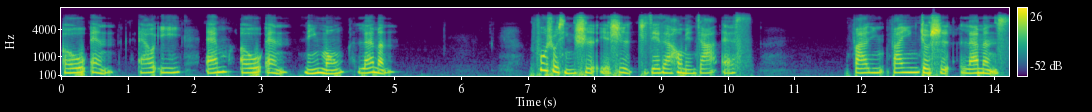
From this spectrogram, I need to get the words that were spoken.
o n，l e m o n，柠檬，lemon。复数形式也是直接在后面加 s，发音发音就是 lemons，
